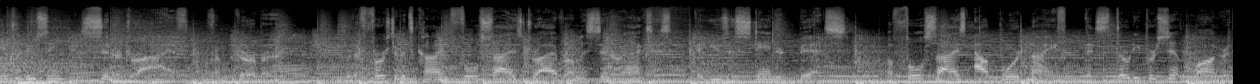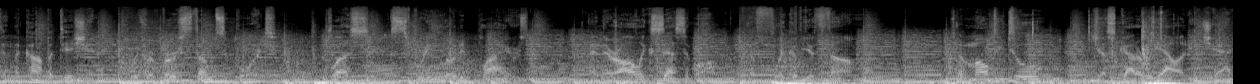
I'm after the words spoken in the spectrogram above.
Introducing Center Drive from Gerber. With a first of its kind full size driver on the center axis that uses standard bits. A full size outboard knife that's 30% longer than the competition with reverse thumb support. Plus, spring loaded pliers. And they're all accessible with a flick of your thumb. The multi tool just got a reality check.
